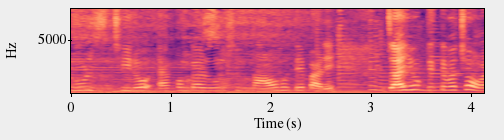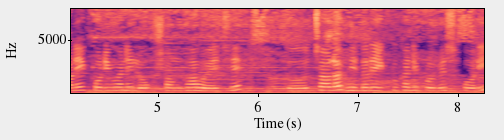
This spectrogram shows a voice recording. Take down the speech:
রুলস ছিল, এখনকার রুলস নাও হতে পারে। যাই হোক, দেখতে পাচ্ছ অনেক পরিমাণে লোক সংখ্যা হয়েছে। তো চলো ভেতরে একটুখানি প্রবেশ করি,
